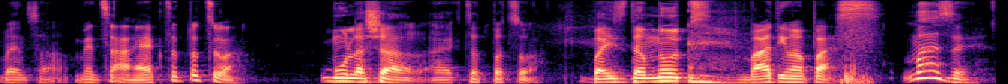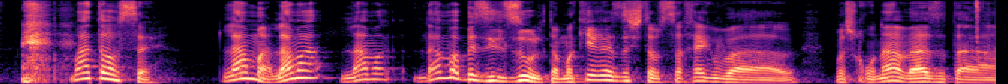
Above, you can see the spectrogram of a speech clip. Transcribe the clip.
בן סער. בן סער היה קצת פצוע. מול השער, היה קצת פצוע. בהזדמנות, בעט עם הפס. מה זה? מה אתה עושה? למה? למה? למה? למה בזלזול? אתה מכיר איזה שאתה משחק ב- בשכונה, ואז אתה...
